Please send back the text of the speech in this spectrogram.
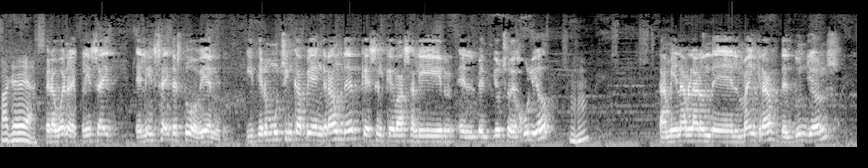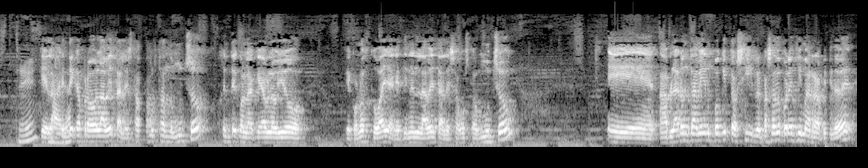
Para que veas. Pero bueno, el Insight, el Insight estuvo bien. Hicieron mucho hincapié en Grounded, que es el que va a salir el 28 de julio. También hablaron del Minecraft, del Dungeons, Sí. que la Vaya. gente que ha probado la beta le está gustando mucho. Gente con la que he hablado yo, que conozco, vaya, que tienen la beta, les ha gustado mucho. Eh, hablaron también un poquito, así, repasando por encima rápido, ¿eh?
